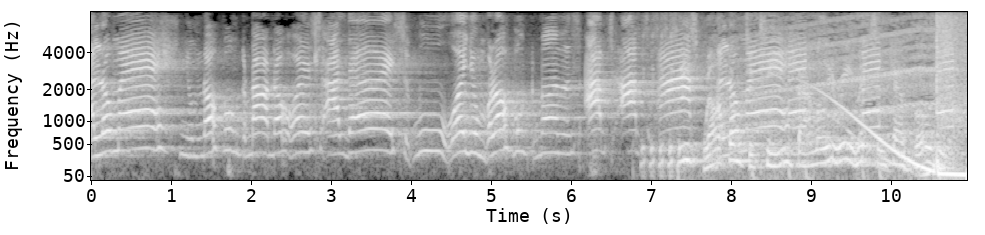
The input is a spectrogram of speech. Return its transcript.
ហៅឡូម៉ែខ្ញុំដោះពងកដោដោះអើយស្អាតដែរសាប៊ូអើយខ្ញុំដោះពងកដោស្អាតស្អាតស្អាត Please welcome to Team Family Remix in Cambodia.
